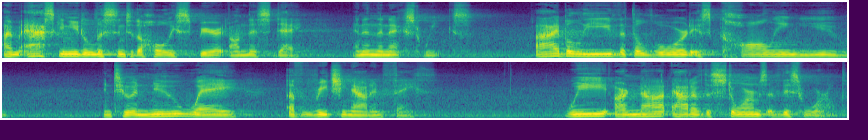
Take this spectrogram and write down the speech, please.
I'm asking you to listen to the Holy Spirit on this day and in the next weeks. I believe that the Lord is calling you into a new way of reaching out in faith. We are not out of the storms of this world,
